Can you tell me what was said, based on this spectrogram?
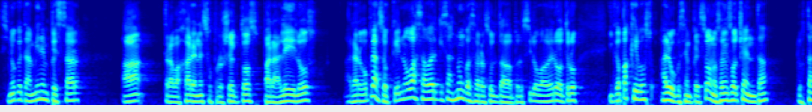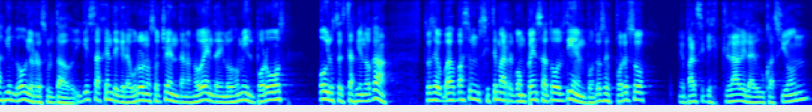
sino que también empezar a trabajar en esos proyectos paralelos a largo plazo, que no vas a ver quizás nunca ese resultado, pero sí lo va a ver otro. Y capaz que vos, algo que se empezó en los años 80, lo estás viendo hoy el resultado. Y que esa gente que laburó en los 80, en los 90 y en los 2000 por vos, hoy lo estás viendo acá. Entonces va, a ser un sistema de recompensa todo el tiempo. Entonces por eso me parece que es clave la educación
